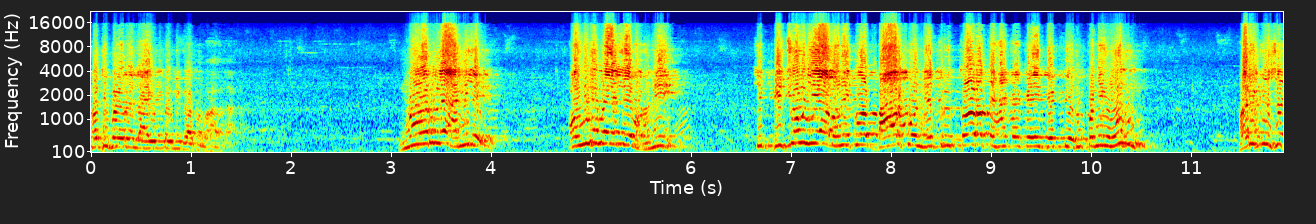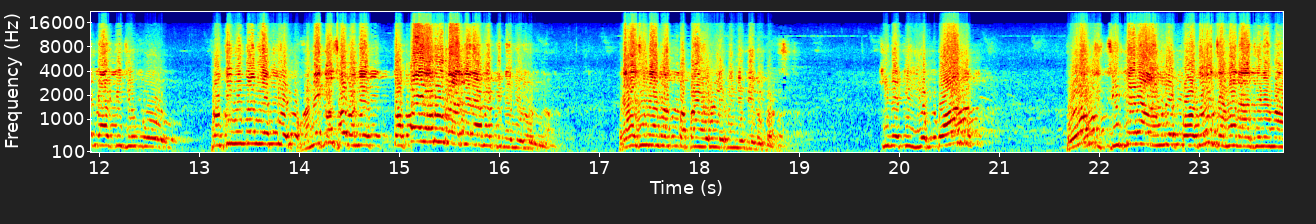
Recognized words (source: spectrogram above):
कतिपयले लाइभ पनि गर्नुभयो। होला उहाँहरूले हामीले अहिले मैले जे भने कि बिचौलिया भनेको बारको नेतृत्व र त्यहाँका केही व्यक्तिहरू पनि हुन्। हरिकृष्ण कार्कीज्यूको प्रतिवेदनले त्यो भनेको छ भने तपाईँहरू राजीनामा किन दिनुहुन्न? राजीनामा तपाईँहरूले पनि दिनुपर्छ। किनकि यो पद भोट जितेर आउने पद हो जहाँ राजीनामा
